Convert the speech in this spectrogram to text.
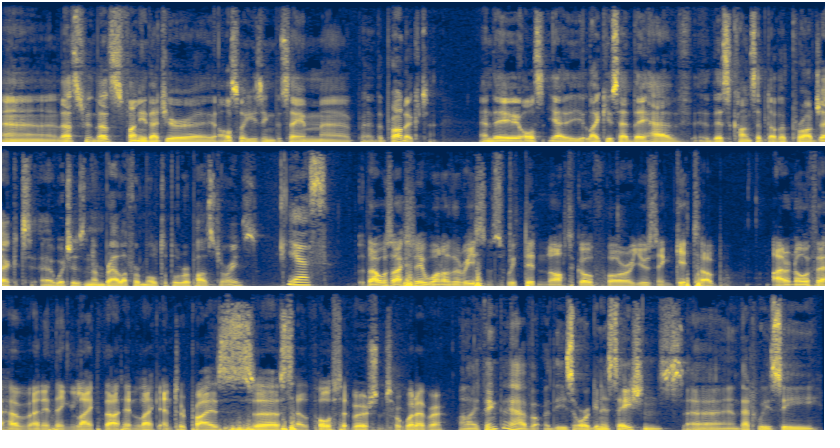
Uh, that's that's funny that you're uh, also using the same uh, the product, and they also yeah like you said they have this concept of a project which is an umbrella for multiple repositories. Yes, that was actually one of the reasons we did not go for using GitHub I don't know if they have anything like that in like enterprise uh, self-hosted versions or whatever. Well, I think they have these organizations uh, that we see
